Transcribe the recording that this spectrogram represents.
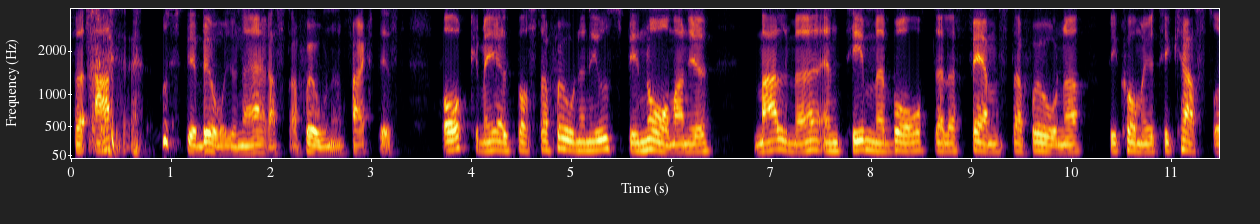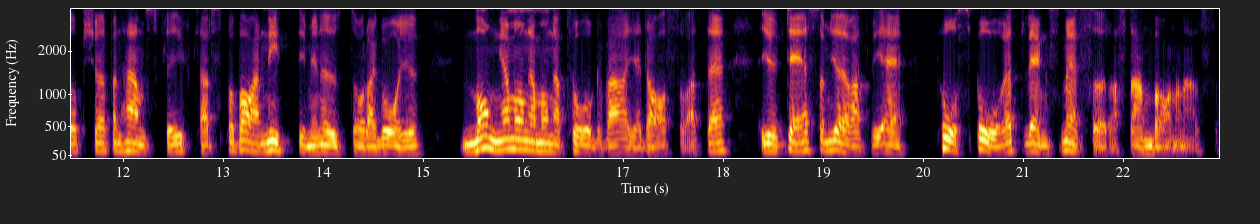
för alla Osby bor ju nära stationen faktiskt. Och med hjälp av stationen i Osby når man ju Malmö en timme bort eller fem stationer. Vi kommer ju till Kastrup, Köpenhamns flygplats på bara 90 minuter och där går ju många, många, många tåg varje dag. Så att det är ju det som gör att vi är på spåret längs med Södra stambanan alltså.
